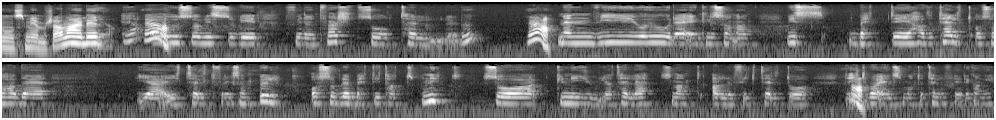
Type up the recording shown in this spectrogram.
noen som gjemmer seg, da, eller? Ja. Ja, Ja. Og så hvis du blir funnet først, så teller du. Ja. Men vi jo gjorde egentlig sånn at hvis Betty hadde telt, og så hadde jeg telt f.eks., og så ble Betty tatt på nytt, så kunne Julia telle, sånn at alle fikk telt, og det Ja. ikke var en som måtte telle flere ganger.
